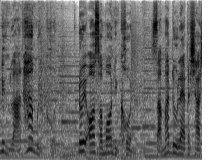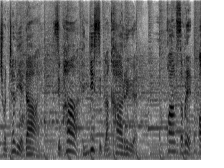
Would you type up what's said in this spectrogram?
1ล้าน5หมื่นคน โดยอสม1คน สามารถดูแลประชาชนเฉลี่ยได้ 15-20 หลังคาเรือน ความสำเร็จอ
